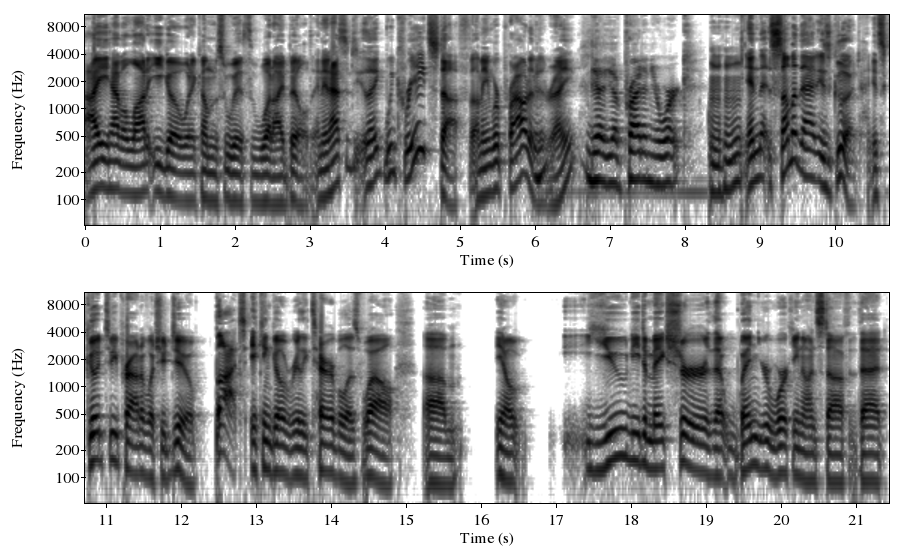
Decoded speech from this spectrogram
I have a lot of ego when it comes with what I build, and it has to do like we create stuff. I mean, we're proud of it, right? Yeah, you have pride in your work. Mm -hmm. And some of that is good. It's good to be proud of what you do, but it can go really terrible as well. Um, you know, you need to make sure that when you're working on stuff that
